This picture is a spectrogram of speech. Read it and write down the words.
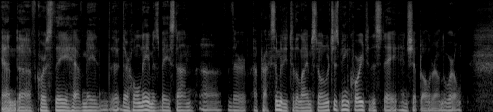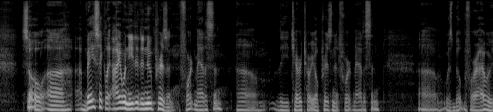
And uh, of course, they have made th their whole name is based on uh, their uh, proximity to the limestone, which is being quarried to this day and shipped all around the world. So uh, basically, Iowa needed a new prison. Fort Madison, um, the territorial prison at Fort Madison, uh, was built before Iowa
